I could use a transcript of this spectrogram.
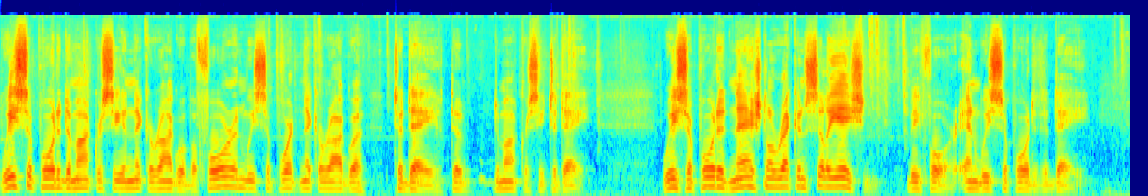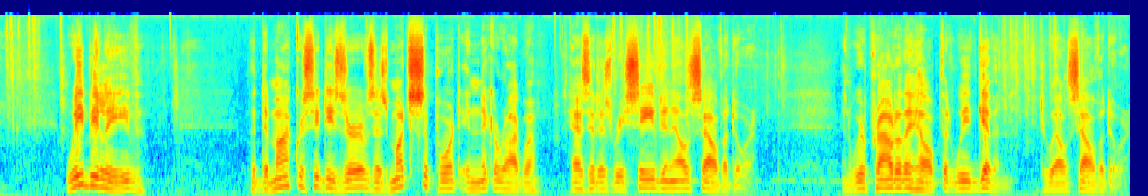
We supported democracy in Nicaragua before, and we support Nicaragua today, de- democracy today. We supported national reconciliation before, and we support it today. We believe that democracy deserves as much support in Nicaragua as it has received in El Salvador, and we're proud of the help that we've given to El Salvador.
